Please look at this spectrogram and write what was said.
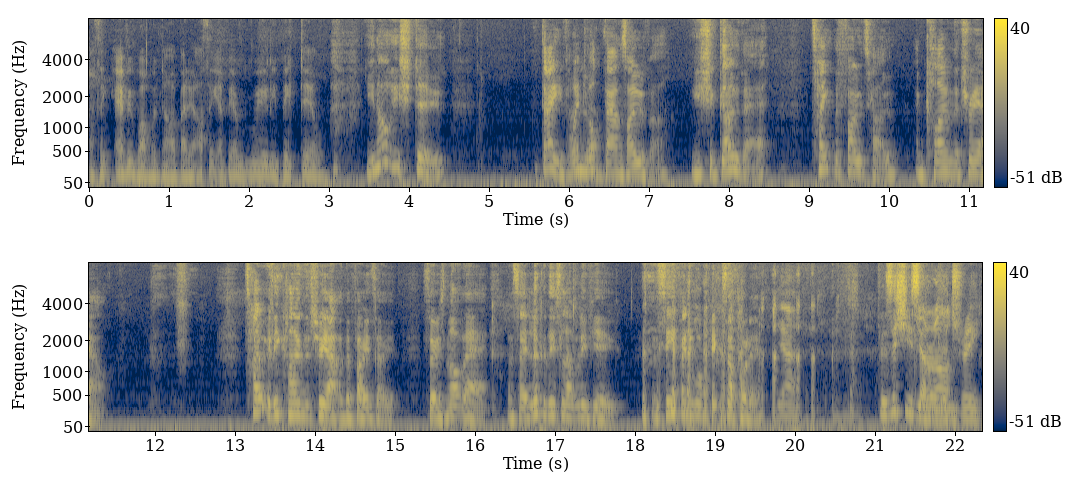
I think everyone would know about it. I think it'd be a really big deal. You know what you should do, Dave? When lockdown's over, you should go there, take the photo, and clone the tree out. totally clone the tree out of the photo, so it's not there, and say, "Look at this lovely view," and see if anyone picks up on it. Yeah. Position yourself You're as on. a tree.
